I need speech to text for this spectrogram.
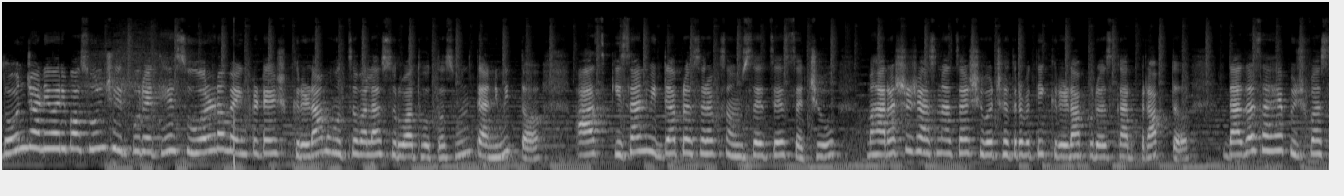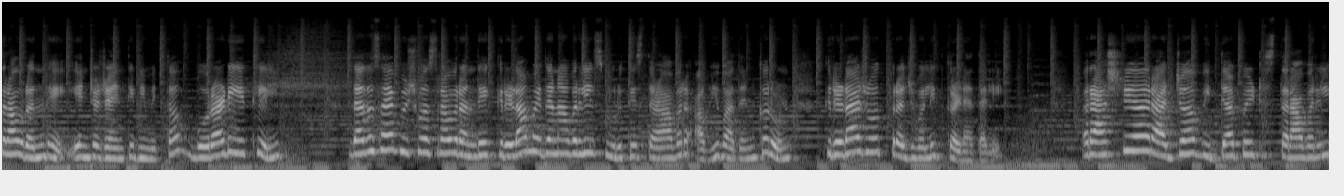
दोन जानेवारीपासून शिरपूर येथे सुवर्ण व्यंकटेश क्रीडा महोत्सवाला सुरुवात होत असून त्यानिमित्त आज किसान विद्याप्रसारक संस्थेचे सचिव महाराष्ट्र शासनाचा शिवछत्रपती क्रीडा पुरस्कार प्राप्त दादासाहेब विश्वासराव रंधे यांच्या जयंतीनिमित्त बोराडी येथील दादासाहेब विश्वासराव रंधे क्रीडा मैदानावरील स्मृतीस्थळावर अभिवादन करून क्रीडा ज्योत प्रज्वलित करण्यात आली. राष्ट्रीय राज्य विद्यापीठ स्तरावरील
